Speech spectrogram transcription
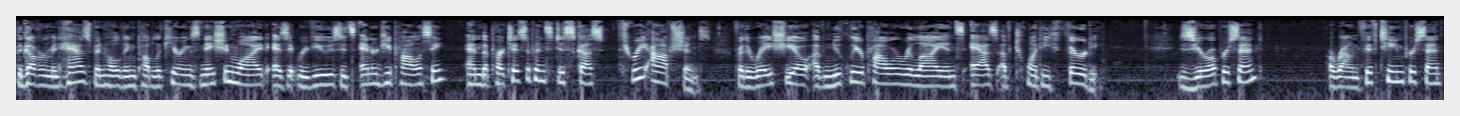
The government has been holding public hearings nationwide as it reviews its energy policy, and the participants discuss three options for the ratio of nuclear power reliance as of 2030 0%, around 15%,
